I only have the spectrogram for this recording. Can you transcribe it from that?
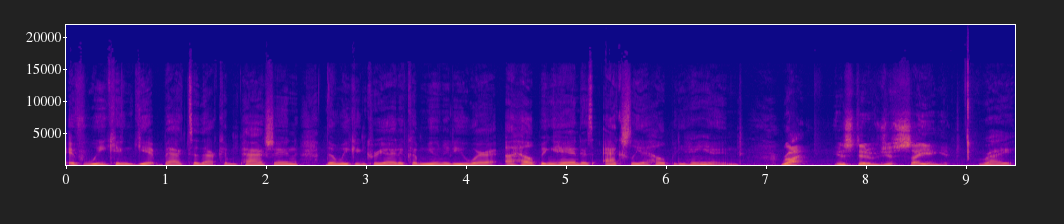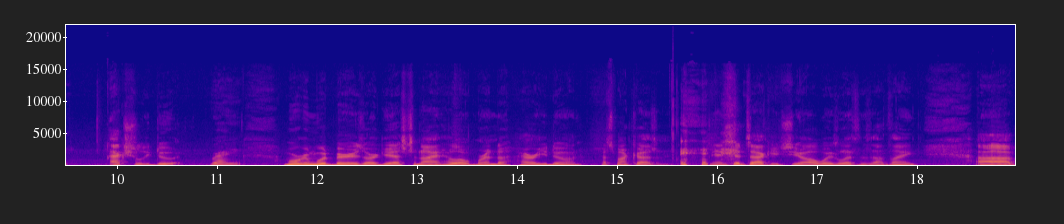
if we can get back to that compassion, then we can create a community where a helping hand is actually a helping hand. Right. Instead of just saying it, Right. actually do it. Right. Morgan Woodbury is our guest tonight. Hello, Brenda. How are you doing? That's my cousin in Kentucky. She always listens, I think. Uh,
